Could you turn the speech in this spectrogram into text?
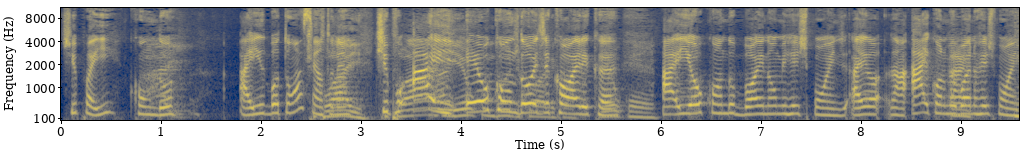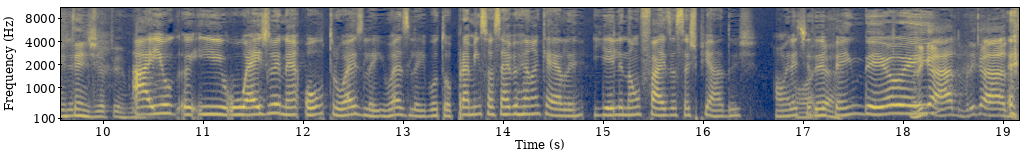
tipo aí, com dor. Aí botou um acento, Tipo, né? ai. Tipo, Tipo, ai, ai, eu, eu com dor de cólica. Eu com- Aí eu quando o boy não me responde. Aí, eu- ah, ai, quando meu Ai, boy não responde. entendi a pergunta. Aí o, e o Wesley, né? Outro Wesley, Wesley botou. Pra mim só serve o Renan Keller. E ele não faz essas piadas. Olha, te Olha. defendeu, hein? Obrigado, obrigado.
